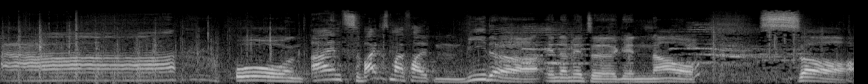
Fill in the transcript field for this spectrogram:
Ah. Und ein zweites Mal falten. Wieder in der Mitte. Genau. So.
